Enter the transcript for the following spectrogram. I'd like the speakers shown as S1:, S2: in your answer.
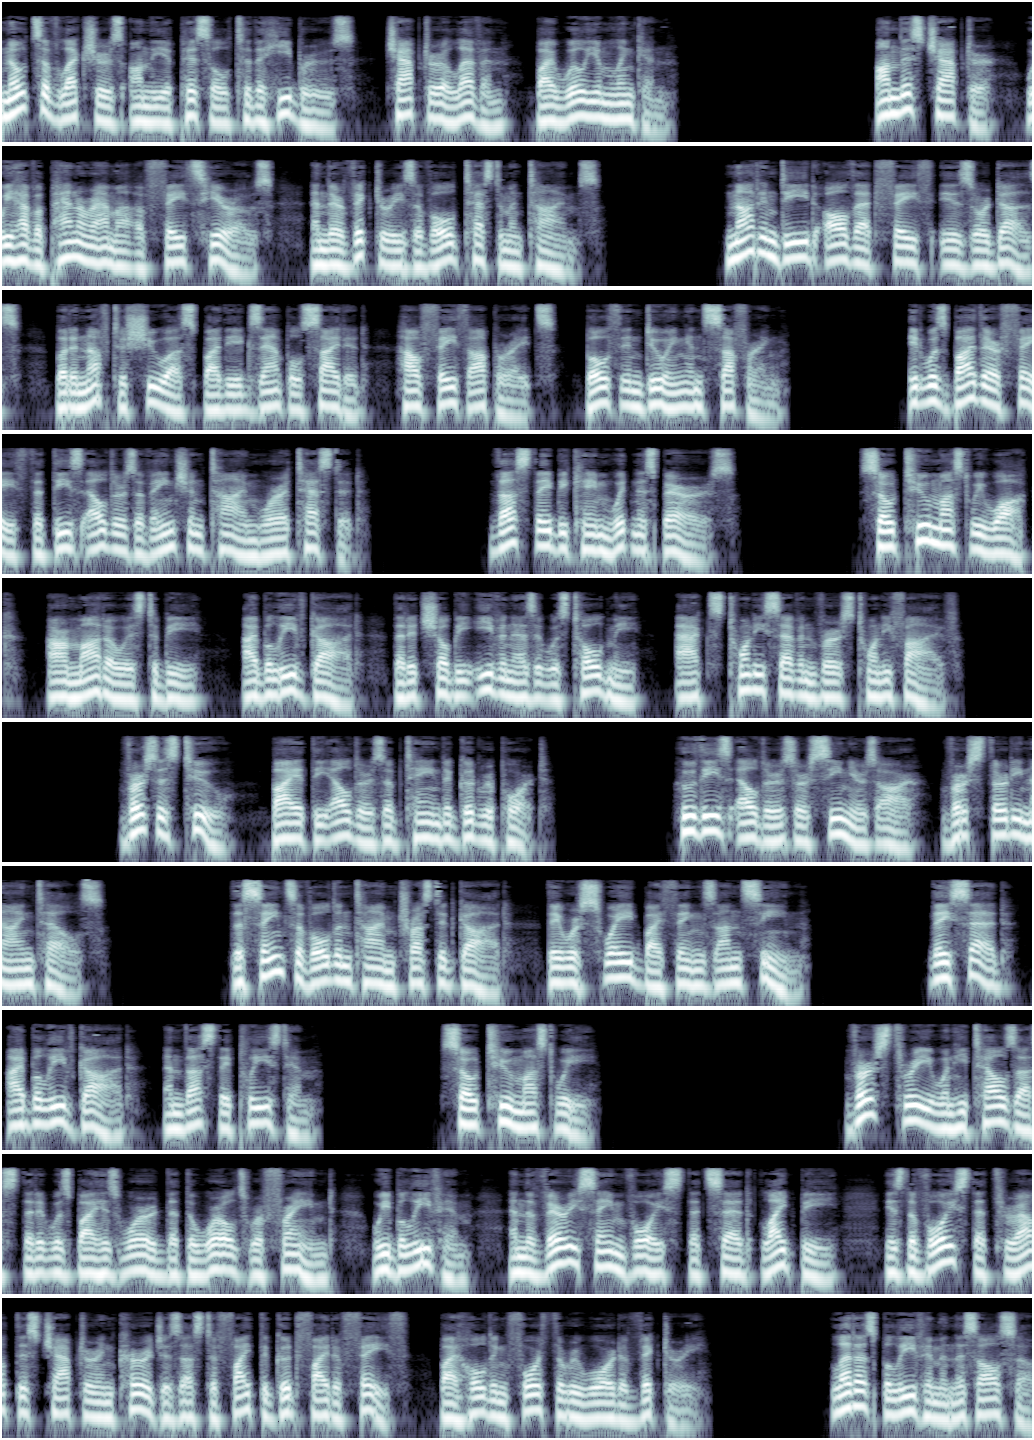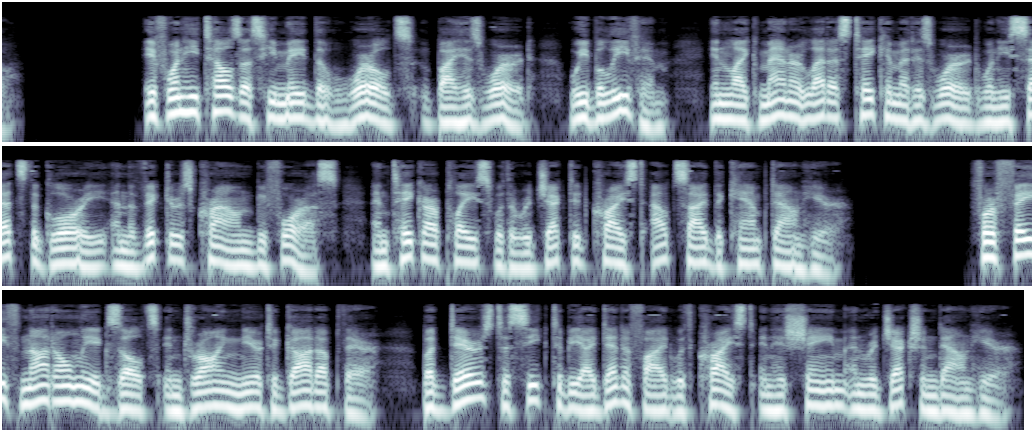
S1: Notes of Lectures on the Epistle to the Hebrews, Chapter 11, by William Lincoln. On this chapter, we have a panorama of faith's heroes, and their victories of Old Testament times. Not indeed all that faith is or does, but enough to shew us by the examples cited, how faith operates, both in doing and suffering. It was by their faith that these elders of ancient time were attested. Thus they became witness bearers. So too must we walk, our motto is to be, I believe God, that it shall be even as it was told me, Acts 27 verse 25. Verses 2, By it the elders obtained a good report. Who these elders or seniors are, verse 39 tells. The saints of olden time trusted God, they were swayed by things unseen. They said, I believe God, and thus they pleased him. So too must we. Verse 3 When he tells us that it was by his word that the worlds were framed, we believe him, and the very same voice that said, Light be, is the voice that throughout this chapter encourages us to fight the good fight of faith, by holding forth the reward of victory. Let us believe him in this also. If when he tells us he made the worlds by his word, we believe him, in like manner let us take him at his word when he sets the glory and the victor's crown before us, and take our place with a rejected Christ outside the camp down here. For faith not only exults in drawing near to God up there, but dares to seek to be identified with Christ in his shame and rejection down here.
